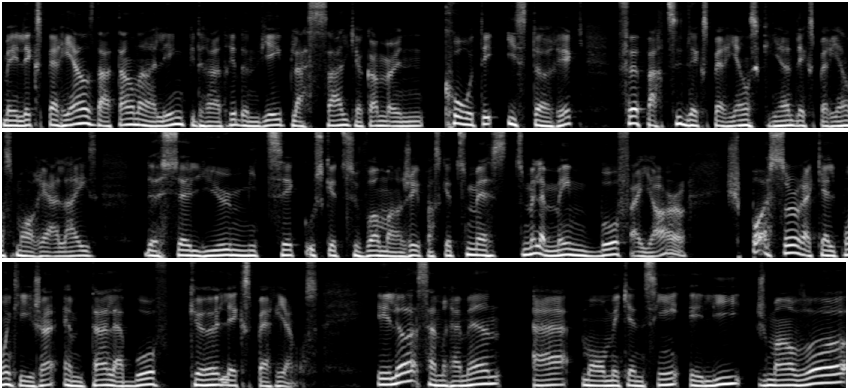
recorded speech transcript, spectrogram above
mais l'expérience d'attendre en ligne puis de rentrer d'une vieille place sale qui a comme un côté historique fait partie de l'expérience client, de l'expérience montréalaise de ce lieu mythique où ce que tu vas manger. Parce que tu mets, tu mets la même bouffe ailleurs, je suis pas sûr à quel point que les gens aiment tant la bouffe que l'expérience. Et là, ça me ramène à mon mécanicien Ellie. Je m'en vais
